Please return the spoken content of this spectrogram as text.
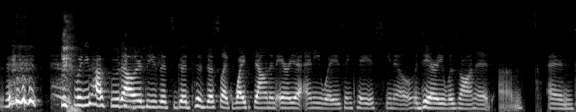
when you have food allergies, it's good to just like wipe down an area anyways in case, you know, dairy was on it um, and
